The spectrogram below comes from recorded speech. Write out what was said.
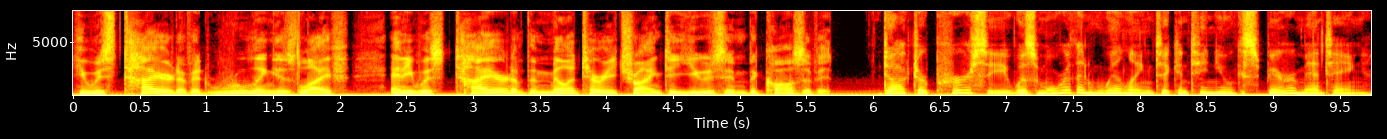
He was tired of it ruling his life, and he was tired of the military trying to use him because of it. Dr. Percy was more than willing to continue experimenting.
